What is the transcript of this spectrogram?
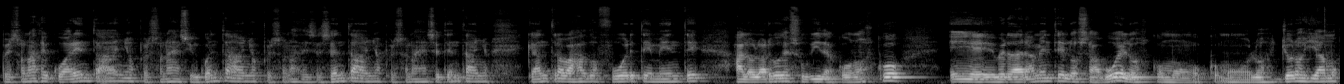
personas de 40 años, personas de 50 años, personas de 60 años, personas de 70 años, que han trabajado fuertemente a lo largo de su vida. Conozco eh, verdaderamente los abuelos, como, como los, yo los llamo,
